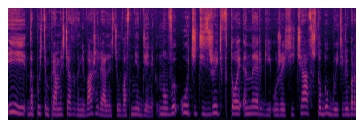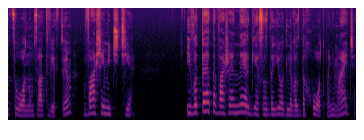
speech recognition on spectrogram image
И, допустим, прямо сейчас это не ваша реальность, у вас нет денег, но вы учитесь жить в той энергии уже сейчас, чтобы быть вибрационным соответствием вашей мечте. И вот эта ваша энергия создает для вас доход, понимаете?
